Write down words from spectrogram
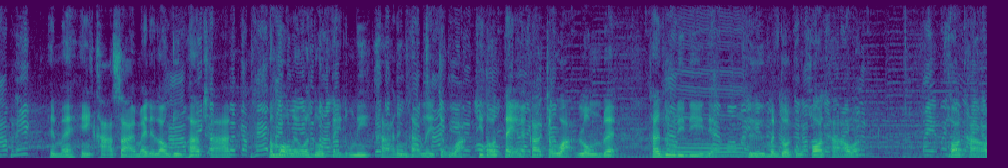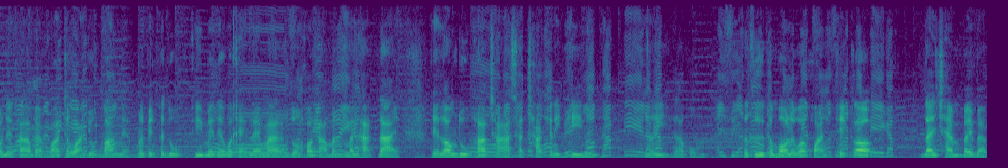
ขาพลิกเห็นไหมเห็นขาสายไหมเดี๋ยวลองดูภาพช้าเหมืนกับแพ้ต้องบอกเลยว่าโดนเตะลูกนี้ขาถึงหักเลยจังหวะที่โดนเตะแล้วก็จังหวะลงด้วย ถ้าดูดีๆเนี่ยคือมันโดนตรงข้อเท้าอะข้อเท้าเนี่ยถ้าแบบว่าจังหวะยกบังเนี่ยมันเป็นกระดูกที่ไม่ได้ว่าแข็งแรงมากโดนข้อเท้ามันมันหักได้ เดี๋ยวลองดูภาพช้าชัดๆกันอีกทีหนึ่งนี่นะครับผม ก็คือต้องบอกเลยว่าขวานเพชรก็ ได้แชมป์ไปแบบ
